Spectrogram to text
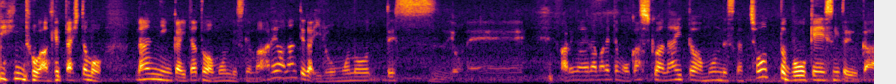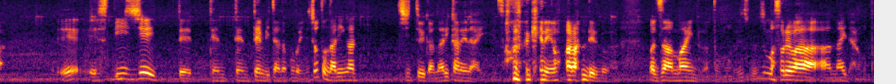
インドを上げた人も何人かいたとは思うんですけど、まあ、あれは何ていうか色物ですよね。あれが選ばれてもおかしくはないとは思うんですが、ちょっと冒険しすぎというか、え、SDJ って点々点みたいなことにちょっとなりがちというかなりかねない、そんな懸念をはらんでいるのが、まあ、ザ・マインドだと思うんで。まあ、それはないだろうと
